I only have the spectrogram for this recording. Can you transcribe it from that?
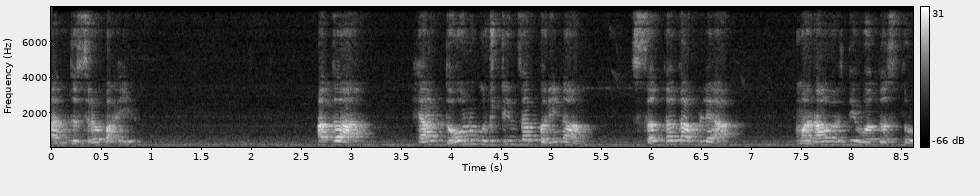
आणि दुसरं बाह्य. आता ह्या दोन गोष्टींचा परिणाम सतत आपल्या मनावरती होत असतो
